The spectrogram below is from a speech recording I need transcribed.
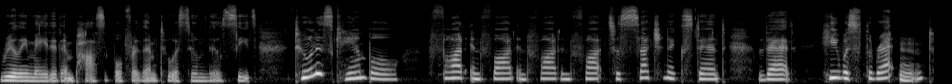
really made it impossible for them to assume those seats. Tunis Campbell fought and fought and fought and fought to such an extent that he was threatened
